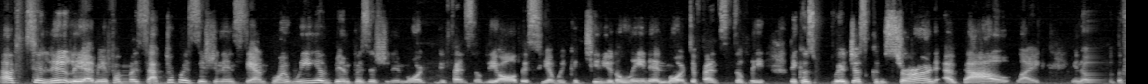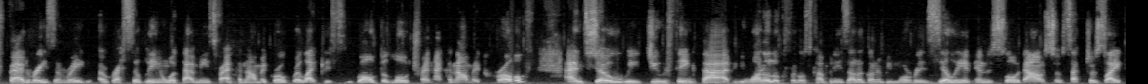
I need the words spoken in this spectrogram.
Absolutely. I mean, from a sector positioning standpoint, we have been positioning more defensively all this year. We continue to lean in more defensively because we're just concerned about, like, you know, the Fed raising rate aggressively and what that means for economic growth. We're likely to see well below trend economic growth. And so we do think that you want to look for those companies that are going to be more resilient in the slowdown. So sectors like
